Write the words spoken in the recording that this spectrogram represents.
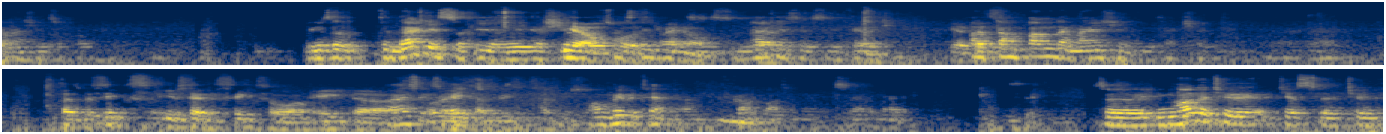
dimension is a problem. Because the- the lattice here, we assume. Yeah, of course, I know. lattice- is inferior. Yeah, But some bond dimension is actually. But the six, you said six or eight, uh. Uh, six or already eight. or maybe ten, I forgot about it, so, in order to just uh, to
